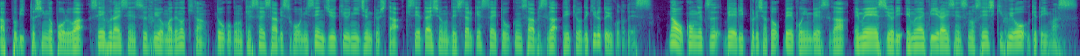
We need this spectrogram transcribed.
アップビットシンガポールは政府ライセンス付与までの期間、同国の決済サービス法2019に準拠した規制対象のデジタル決済トークンサービスが提供できるということです。なお、今月、米リップル社と米コインベースが MAS より MIP ライセンスの正式付与を受けています。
